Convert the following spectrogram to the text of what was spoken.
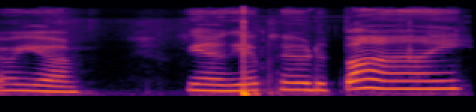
Oh yeah. In the episode. Bye.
